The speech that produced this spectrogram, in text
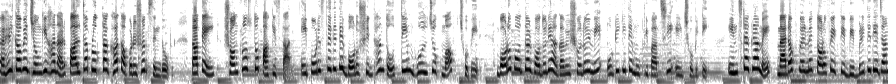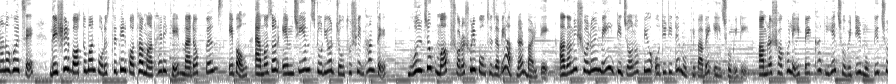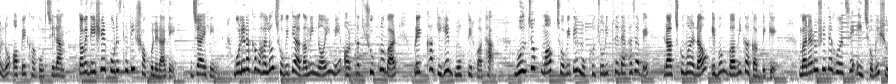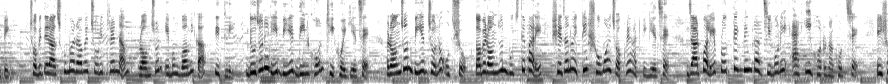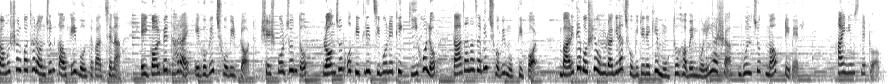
পেহেলগাঁওয়ে জঙ্গি হানার পাল্টা প্রত্যাঘাত অপারেশন সিন্দুর। তাতেই সন্ত্রস্ত পাকিস্তান। এই পরিস্থিতিতে বড় সিদ্ধান্ত, টিম ভুলচুক মাফ ছবির। বড় পর্দার বদলে আগামী ষোলোই মে ওটিটিতে মুক্তি পাচ্ছে এই ছবিটি। ইনস্টাগ্রামে ম্যাডক ফিল্মের তরফে একটি বিবৃতি দিয়ে জানানো হয়েছে, দেশের বর্তমান পরিস্থিতির কথা মাথায় রেখে ম্যাডক ফিল্মস এবং অ্যামাজন এমজিএম স্টুডিওর যৌথ সিদ্ধান্তে ভুলচুক মাফ সরাসরি পৌঁছে যাবে আপনার বাড়িতে। আগামী ষোলোই মে একটি জনপ্রিয় ওটিটিতে মুক্তি পাবে এই ছবিটি। আমরা সকলেই প্রেক্ষাগৃহে ছবিটির মুক্তির জন্য অপেক্ষা করছিলাম। তবে দেশের পরিস্থিতি সকলের আগে। জয় হিন্দ। বলে রাখা ভালো, ছবিটি আগামী নয় মে, অর্থাৎ শুক্রবার, প্রেক্ষাগৃহে মুক্তির কথা। ভুলচুক মাফ ছবিতে মুখ্য চরিত্রে দেখা যাবে রাজকুমার রাও এবং বামিকা কাব্বিকে বেনারসিতে হয়েছে এই ছবির শুটিং। ছবিতে রাজকুমার রাওয়ের চরিত্রের নাম রঞ্জন এবং ওয়ামিকা তিতলি। দুজনেরই বিয়ের দিনক্ষণ ঠিক হয়ে গিয়েছে। রঞ্জন বিয়ের জন্য উৎসুক, তবে রঞ্জন বুঝতে পারে সে যেন একটি সময় চক্রে আটকে গিয়েছে, যার ফলে প্রত্যেক দিন তার জীবনে একই ঘটনা ঘটছে। এই সমস্যার কথা রঞ্জন কাউকেই বলতে পারছে না। এই গল্পের ধারায় এগোবে ছবির প্লট। শেষ পর্যন্ত রঞ্জন ও তিতলির জীবনে ঠিক কি হলো তা জানা যাবে ছবি মুক্তির পর। বাড়িতে বসে অনুরাগীরা ছবিটি দেখে মুগ্ধ হবেন বলেই আশা, ভুলচুক মাফ টিমের। Hi news network.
